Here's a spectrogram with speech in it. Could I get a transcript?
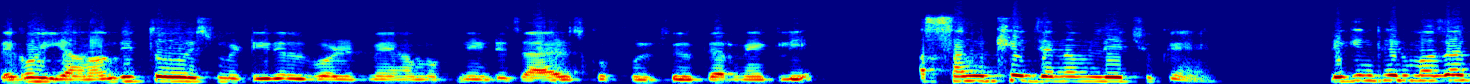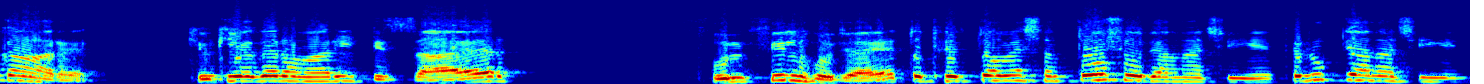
देखो, यहाँ भी तो इस मटेरियल वर्ल्ड में हम अपनी डिजायर्स को फुलफिल करने के लिए असंख्य जन्म ले चुके हैं। लेकिन फिर मज़ा कहाँ आ रहा है? क्योंकि अगर हमारी डिज़ायर फुलफिल हो जाए तो फिर तो हमें संतोष हो जाना चाहिए, फिर रुक जाना चाहिए।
